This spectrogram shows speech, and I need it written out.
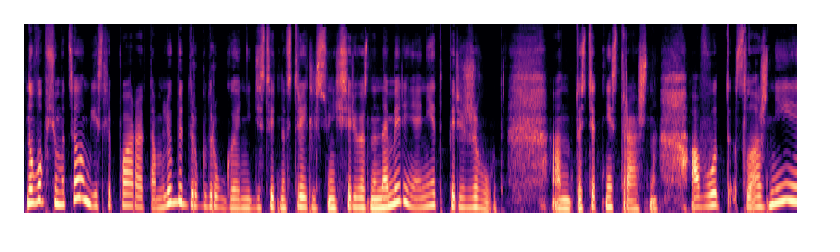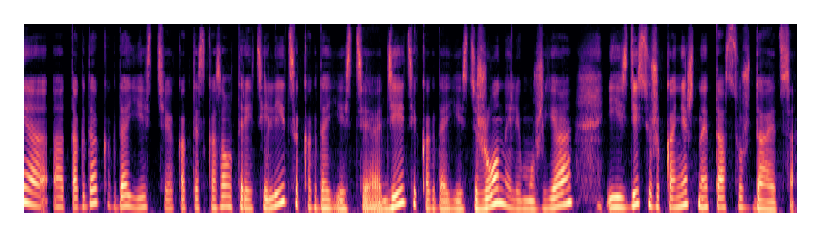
Но, ну, в общем и целом, если пара там любит друг друга, они действительно встретились, у них серьезные намерения, они это переживут. А, ну, то есть это не страшно. А вот сложнее а, тогда, когда есть, как ты сказал, третьи лица, когда есть э, дети, когда есть жены или мужья. И здесь уже, конечно, это осуждается.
